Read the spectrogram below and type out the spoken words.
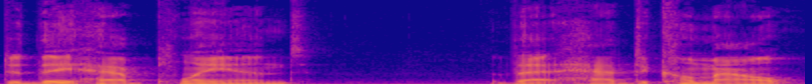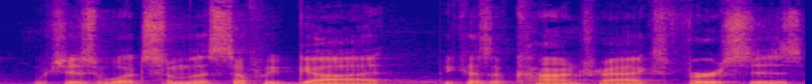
did they have planned that had to come out, which is what some of the stuff we've got because of contracts, versus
